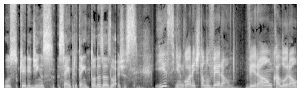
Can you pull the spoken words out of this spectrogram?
os queridinhos sempre tem em todas as lojas. E assim, agora a gente tá no verão. Verão, calorão.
